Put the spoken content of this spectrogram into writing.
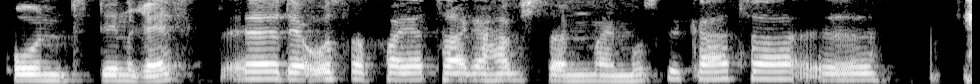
Und den Rest äh, der Osterfeiertage habe ich dann meinen Muskelkater äh,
